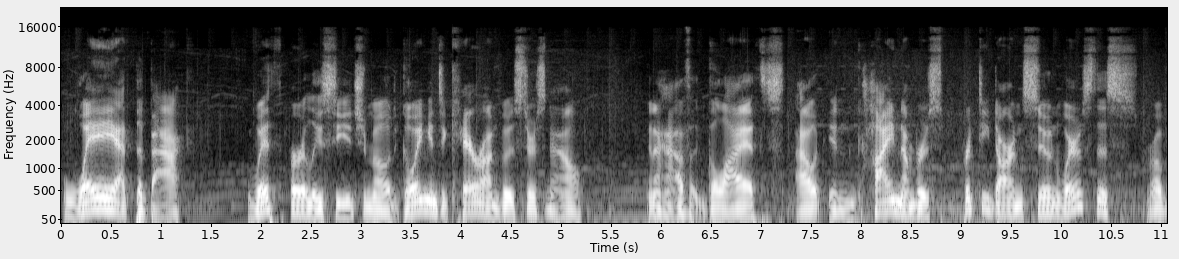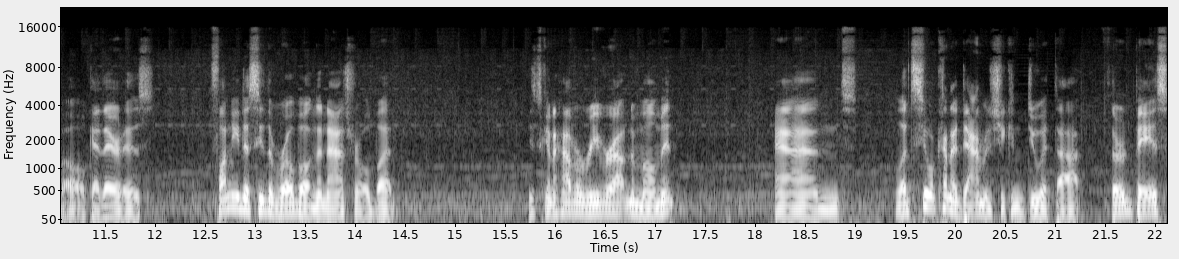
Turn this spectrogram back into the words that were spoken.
way at the back with early siege mode. Going into Charon boosters now. Gonna have Goliaths out in high numbers pretty darn soon. Where's this Robo? Okay, there it is. Funny to see the Robo in the natural, but he's gonna have a Reaver out in a moment. And let's see what kind of damage he can do with that. Third base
